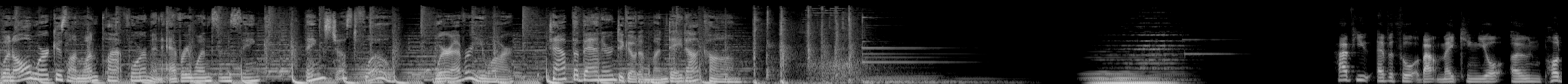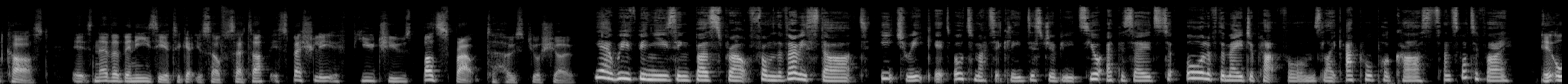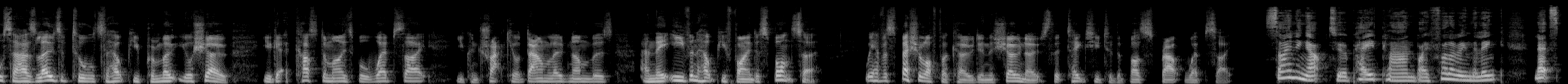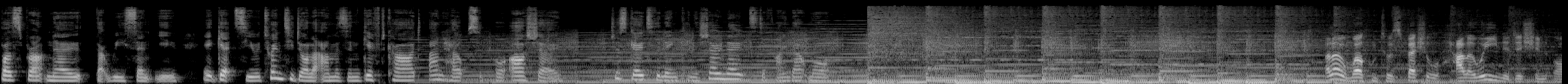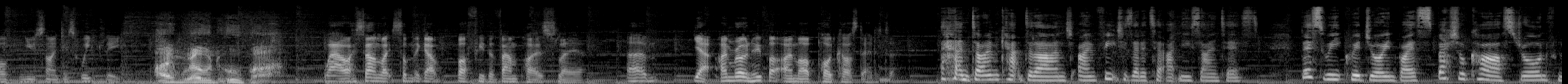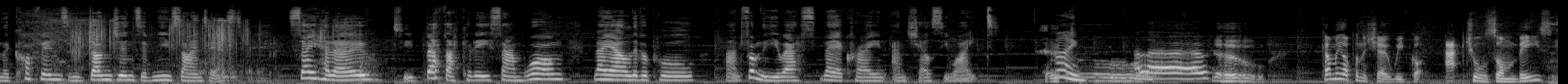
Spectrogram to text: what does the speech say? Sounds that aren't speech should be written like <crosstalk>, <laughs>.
When all work is on one platform and everyone's in sync, things just flow wherever you are. Tap the banner to go to Monday.com. Have you ever thought about making your own podcast? It's never been easier to get yourself set up, especially if you choose Buzzsprout to host your show. Yeah, we've been using Buzzsprout from the very start. Each week, it automatically distributes your episodes to all of the major platforms like Apple Podcasts and Spotify. It also has loads of tools to help you promote your show. You get a customizable website, you can track your download numbers, and they even help you find a sponsor. We have a special offer code in the show notes that takes you to the Buzzsprout website. Signing up to a paid plan by following the link lets Buzzsprout know that we sent you. It gets you a $20 Amazon gift card and helps support our show. Just go to the link in the show notes to find out more. Hello and welcome to a special Halloween edition of New Scientist Weekly. I'm Rowan Hooper. Wow, I sound like something out of Buffy the Vampire Slayer. Um, yeah, I'm Rowan Hooper. I'm our podcast editor. And I'm Kat de Lange. I'm features editor at New Scientist. This week we're joined by a special cast drawn from the coffins and dungeons of New Scientist. Say hello to Beth Ackerley, Sam Wong, Layal Liverpool, and from the US, Leah Crane and Chelsea Whyte. Hi. Hello. No. Coming up on the show, we've got actual zombies.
